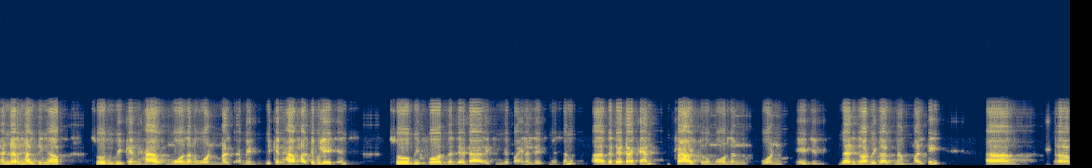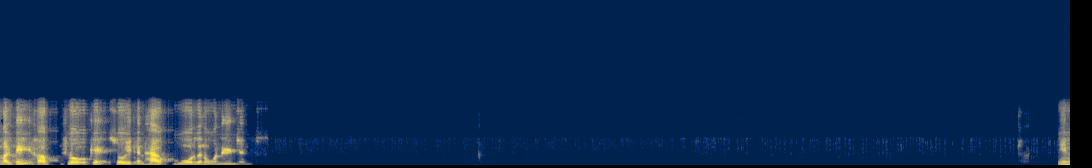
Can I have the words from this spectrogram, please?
under multi hop so we can have more than one i mean we can have multiple agents. So before the data reaching the final destination uh, the data can travel through more than one agent. That is what we call know, multi uh, uh, multi hop flow okay? So we can have more than one agent in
